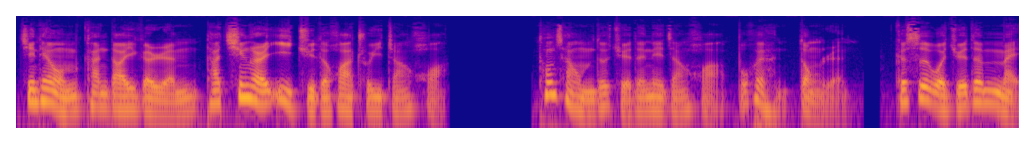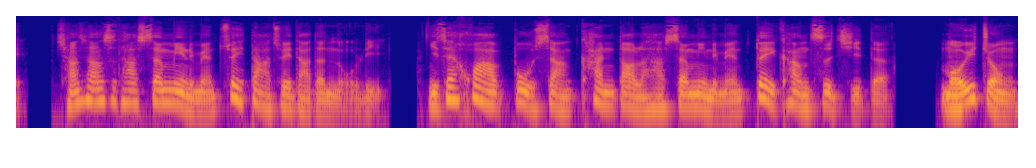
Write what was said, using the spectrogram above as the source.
今天我们看到一个人，他轻而易举的画出一张画，通常我们都觉得那张画不会很动人。可是我觉得美常常是他生命里面最大最大的努力。你在画布上看到了他生命里面对抗自己的某一种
